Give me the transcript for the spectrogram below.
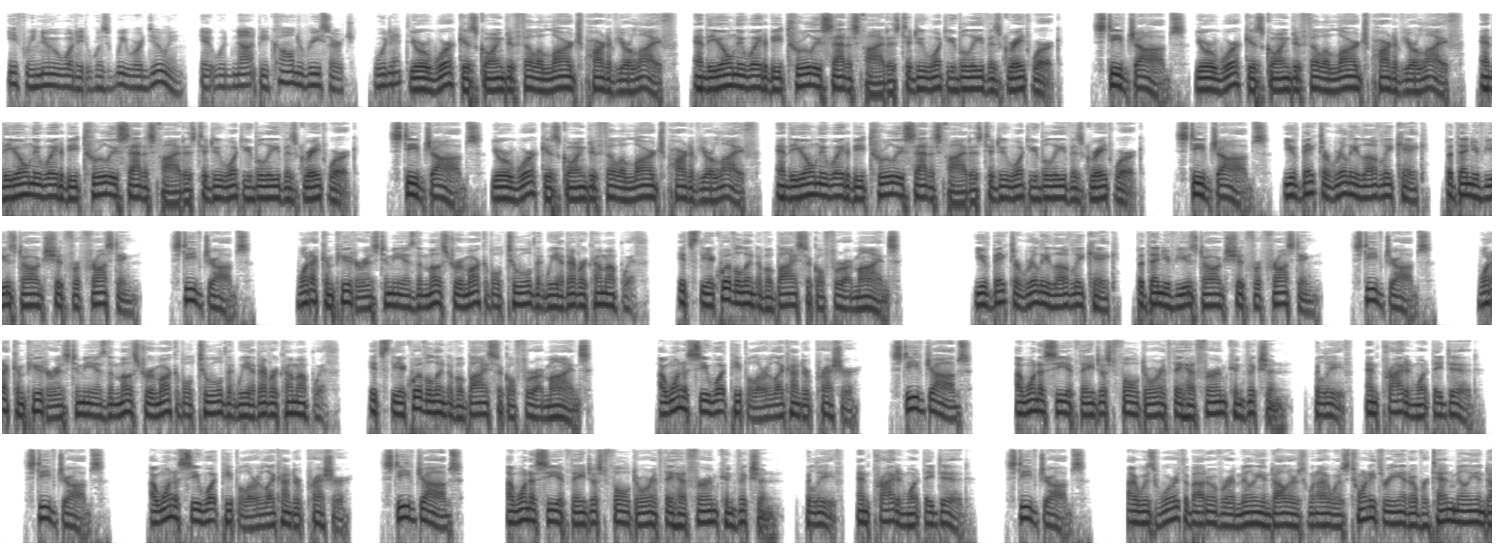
If we knew what it was we were doing, it would not be called research, would it? Your work is going to fill a large part of your life, and the only way to be truly satisfied is to do what you believe is great work. Steve Jobs Your work is going to fill a large part of your life, and the only way to be truly satisfied is to do what you believe is great work. Steve Jobs. Your work is going to fill a large part of your life, and the only way to be truly satisfied is to do what you believe is great work. Steve Jobs. You've baked a really lovely cake, but then you've used dog shit for frosting. Steve Jobs. What a computer is to me is the most remarkable tool that we have ever come up with. It's the equivalent of a bicycle for our minds. You've baked a really lovely cake, but then you've used dog shit for frosting. Steve Jobs. What a computer is to me is the most remarkable tool that we have ever come up with. It's the equivalent of a bicycle for our minds. I want to see what people are like under pressure. Steve Jobs. I want to see if they just fold or if they have firm conviction, belief, and pride in what they did. Steve Jobs. I want to see what people are like under pressure. Steve Jobs. I want to see if they just fold or if they have firm conviction, belief, and pride in what they did. Steve Jobs. I was worth about over a million dollars when I was 23 and over $10 million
